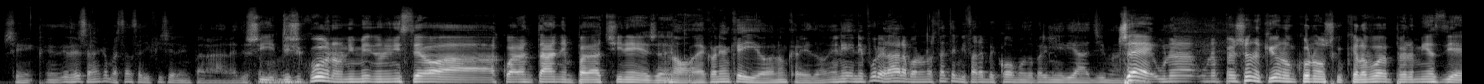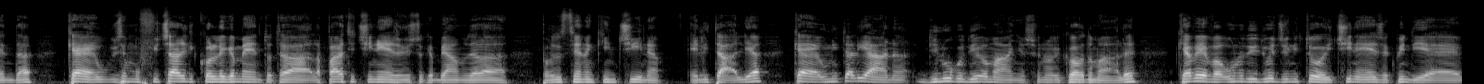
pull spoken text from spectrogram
Sì, deve essere anche abbastanza difficile da imparare. Sì, non... di sicuro non, non, inizierò a 40 anni a imparare cinese. Ecco. No, ecco, neanche io, non credo. E ne, neppure l'arabo, nonostante mi farebbe comodo per i miei viaggi. Ma... C'è una, una persona che io non conosco che lavora per la mia azienda che è diciamo, ufficiale di collegamento tra la parte cinese, visto che abbiamo della produzione anche in Cina, e l'Italia, che è un'italiana di Lugo di Romagna, se non ricordo male, che aveva uno dei due genitori cinese, quindi è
